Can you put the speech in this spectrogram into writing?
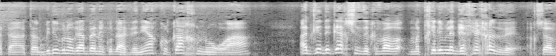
אתה, אתה בדיוק נוגע בנקודה, זה נהיה כל כך נורא, עד כדי כך שזה כבר מתחילים לגחך על זה. עכשיו,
